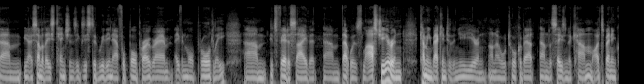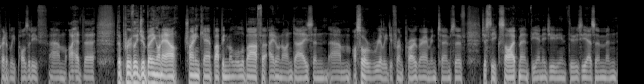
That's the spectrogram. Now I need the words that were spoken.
um, you know some of these tensions existed within our football program, even more broadly. Um, it's fair to say that um, that was last year, and coming back into the new year, and I know we'll talk about um, the season to come. It's been incredibly positive. Um, I had the the privilege of being on our training camp up in Mooloolaba for eight or nine days, and um, I saw a really different program in terms of just the excitement, the energy, the enthusiasm, and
